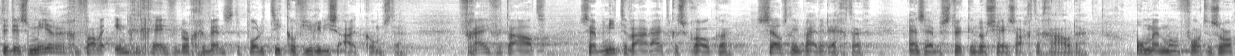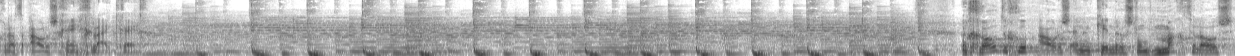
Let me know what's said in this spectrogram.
Dit is meerdere gevallen ingegeven door gewenste politieke of juridische uitkomsten. Vrij vertaald, ze hebben niet de waarheid gesproken, zelfs niet bij de rechter, en ze hebben stuk in dossiers achtergehouden. Om ervoor te zorgen dat de ouders geen gelijk kregen. Een grote groep ouders en hun kinderen stond machteloos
